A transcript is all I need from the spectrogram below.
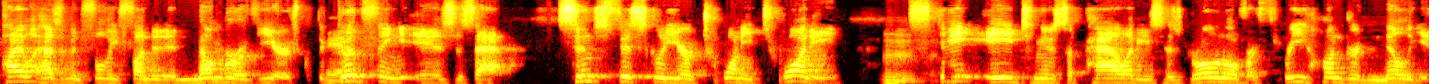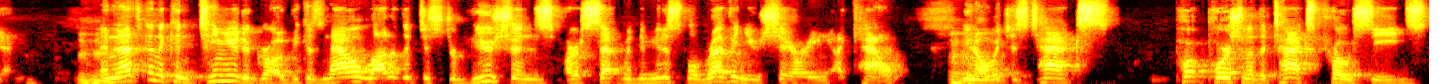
pilot hasn't been fully funded in a number of years. But the yeah. good thing is, is that since fiscal year 2020, mm-hmm. state aid to municipalities has grown over 300 million. Mm-hmm. And that's going to continue to grow because now a lot of the distributions are set with the municipal revenue sharing account, mm-hmm. you know, which is tax portion of the tax proceeds.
